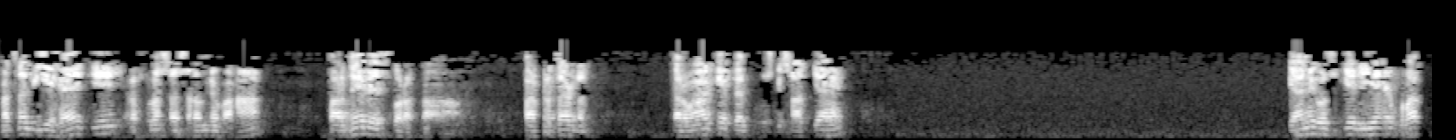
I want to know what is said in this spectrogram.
مطلب یہ ہے کہ رسول اللہ صلی اللہ علیہ وسلم نے وہاں پردے میں اس کو رکھا، پردہ کروا کے پھر اس کے ساتھ کیا ہے؟ یعنی اس کے لیے وقت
